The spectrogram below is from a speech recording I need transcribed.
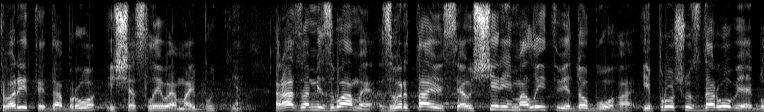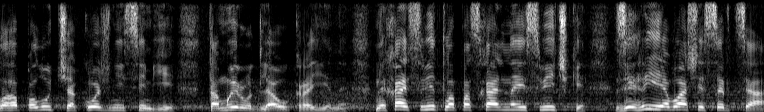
творити добро і щасливе майбутнє. Разом із вами звертаюся у щирій молитві до Бога і прошу здоров'я і благополуччя кожній сім'ї та миру для України. Нехай світло пасхальної свічки зігріє ваші серця,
